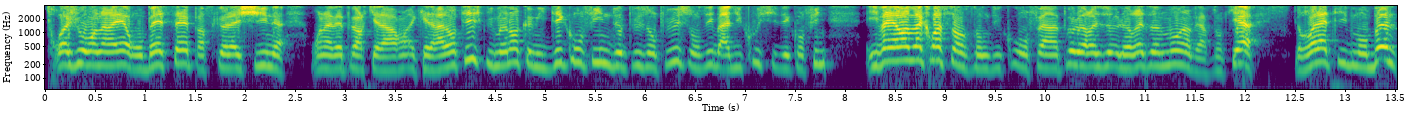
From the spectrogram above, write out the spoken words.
trois jours en arrière, on baissait parce que la Chine, on avait peur qu'elle ralentisse, puis maintenant, comme ils déconfinent de plus en plus, on se dit, bah du coup, s'ils déconfinent, il va y avoir de la croissance. Donc du coup, on fait un peu le, le raisonnement inverse. Donc il y a relativement bonne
